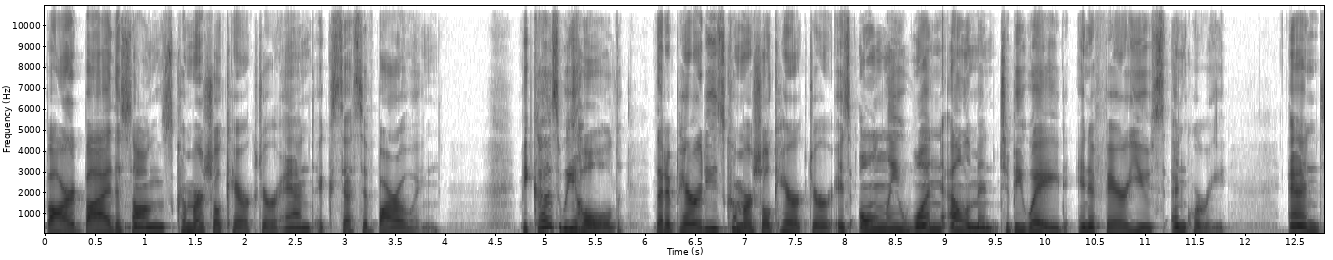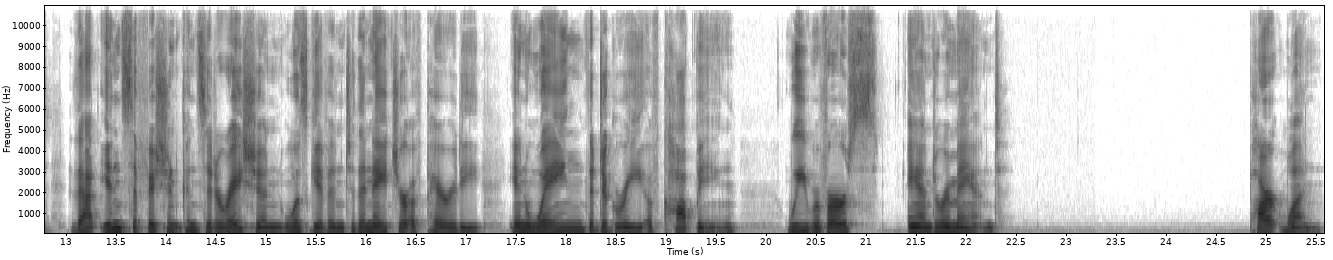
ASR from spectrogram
barred by the song's commercial character and excessive borrowing. Because we hold that a parody's commercial character is only one element to be weighed in a fair use inquiry, and that insufficient consideration was given to the nature of parody in weighing the degree of copying, we reverse and remand. Part 1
